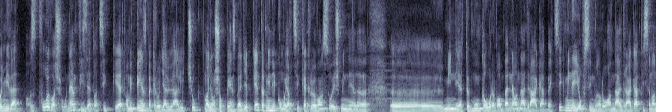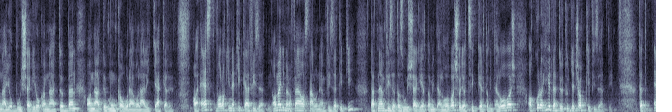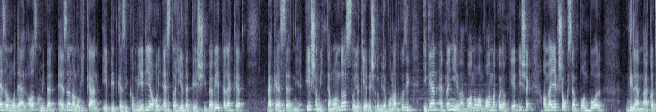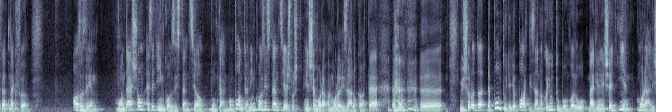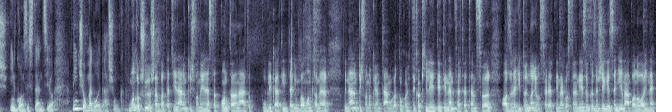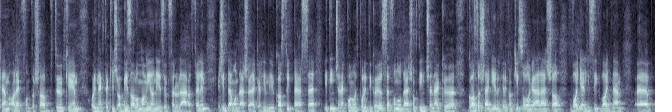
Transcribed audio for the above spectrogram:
hogy mivel az olvasó nem fizet a cikkért, amit pénzbe kell, hogy előállítsuk, nagyon sok pénzbe egyébként, tehát minél komolyabb cikkekről van szó, és minél, ö, minél több munkaóra van benne, annál drágább egy cikk, minél jobb színvonalú, annál drágább, hiszen annál jobb újságírók, annál többen, annál több munkaórával állítják elő. Ha ezt valakinek ki kell fizetni, amennyiben a felhasználó nem fizeti ki, tehát nem fizet az újságért, amit elolvas, vagy a cikkért, amit elolvas, akkor a hirdető tudja csak kifizetni. Tehát ez a modell az, amiben ezen a logikán építkezik a média, hogy ezt a hirdetési bevételeket be kell szednie. És amit te mondasz, vagy a kérdésed, amire vonatkozik, igen, ebben nyilvánvalóan vannak olyan kérdések, amelyek sok szempontból dilemmákat vetnek föl. Az az én mondásom, ez egy inkonzisztencia munkánkban. Pont olyan inkonzisztencia, és most én sem moralizálok a te műsoroddal, de pont úgy, hogy a Partizánnak a YouTube-on való megjelenés egy ilyen morális inkonzisztencia. Nincs jobb megoldásunk. Mondok súlyosabbat, tehát hogy nálunk is van olyan, ezt a pont a nálatok publikált interjúban mondtam el, hogy nálunk is vannak olyan támogatók, akiknek a kilétét én nem felthetem föl, azzal együtt, hogy nagyon szeretné megosztani a nézőközönség, hiszen nyilvánvaló, hogy nekem a legfontosabb tőkém, hogy nektek is a bizalom, ami a nézők felül árad felém, és itt bemondásra el kell hinniük azt, hogy persze, itt nincsenek politikai összefonódások, nincsenek gazdasági érdekek a kiszolgálása, vagy elhiszik, vagy nem.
